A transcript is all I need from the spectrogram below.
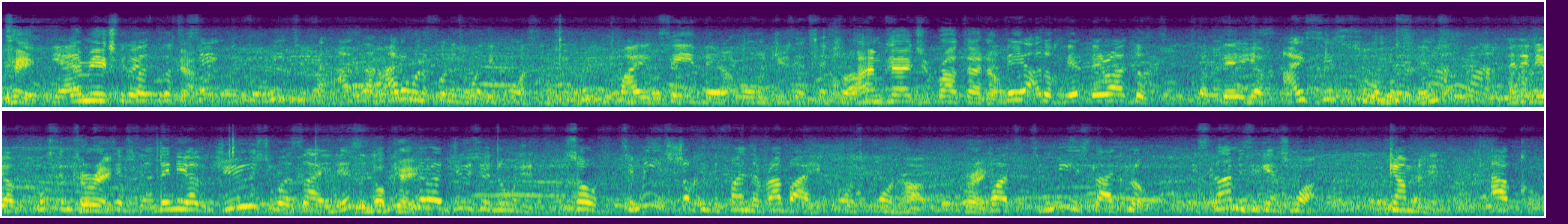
Okay, Yeah, let me explain. Because, because Yeah. say, I, I don't want to fall into what they force into by saying they're all Jews, etc. I'm glad you brought that up. They are, look, there, there are, look, there, you have ISIS who are Muslims, and then you have Muslims Correct. Muslims, and then you have Jews who are Zionists, Okay. and there are Jews who are non-Jews. So to me, it's shocking to find a rabbi who owns Pornhub. Right. But to me, it's like, look, Islam is against what? Gambling, alcohol,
